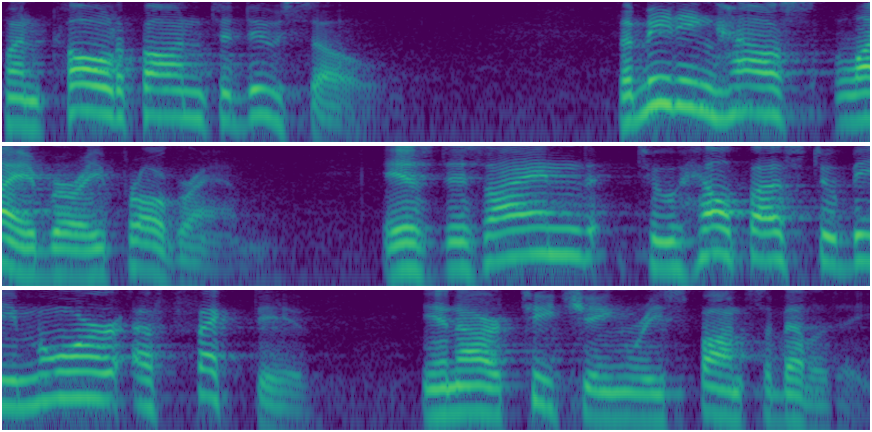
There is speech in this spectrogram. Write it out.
when called upon to do so. The Meeting House Library program is designed to help us to be more effective in our teaching responsibility.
